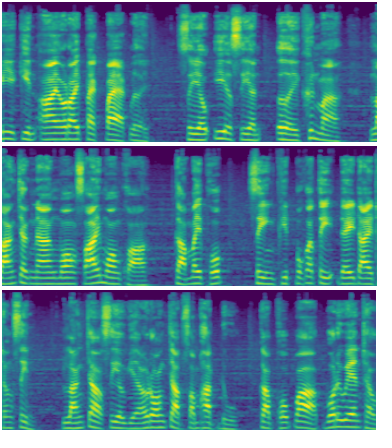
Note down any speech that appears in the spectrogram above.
มีกลิ่นอายอะไรแปลกๆเลย เซียวเอี้ยเซียนเอ่ยขึ้นมา หลังจากนางมองซ้ายมองขวากลับไม่พบสิ่งผิดปกติใด ๆ ทั้งสิ้น หลังจากเซียวเหยียลองจับสัมผัสดูกลับพบว่าบริเวณแถว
